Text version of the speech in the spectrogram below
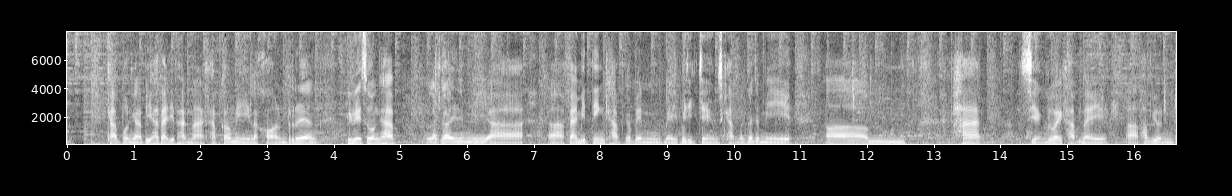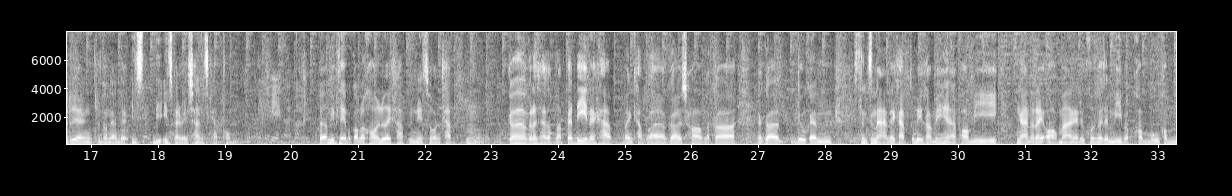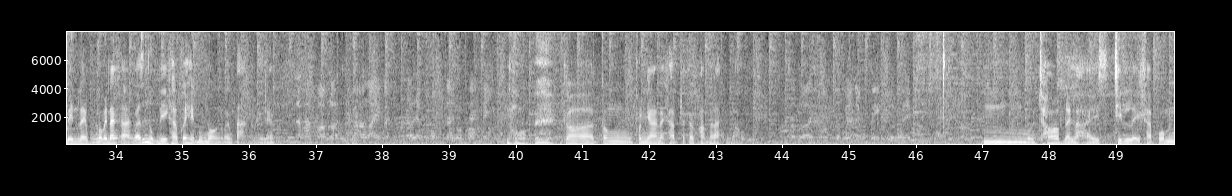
ครับผลงานปี 58 ที่ผ่านมาครับก็มีละครเรื่องหนึ่งในซวงครับ แล้วก็มีแฟนมิทติ้งครับก็เป็นเมจิกเจมส์ครับแล้วก็จะมีภาคเสียงด้วยครับในาภาพยนตร์เรื่องคุณตรงนั้น The The Inspirations ครับผมก็มีเพลงประกอบละครด้วยครับหนึ่งในซวงครับก็กระแสตอบรับก็ดีนะครับแฟนคลับว่าก็ชอบแล้วก็แล้วก็ดูกัน สนุกสนานเลยครับ ก็มีความเฮฮาพอมีงานอะไรออกมาเนี่ยทุกคนก็จะมีแบบคอมมงคอมเมนต์อะไรผมก็ไปนั่งอ่านก็สนุกดีครับ ก็เห็นมุมมองต่างๆอะไรนะครับโอ้โหก็ต้องผลงานแหละครับ แล้วก็ความน่ารักของเราอืมชอบหลาย ๆ ชิ้นเลยครับเพราะว่ามัน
